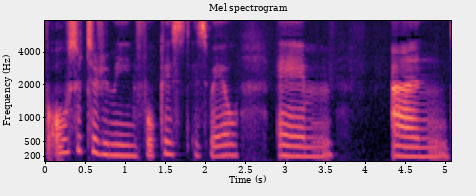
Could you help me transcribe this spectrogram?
but also to remain focused as well. Um, and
